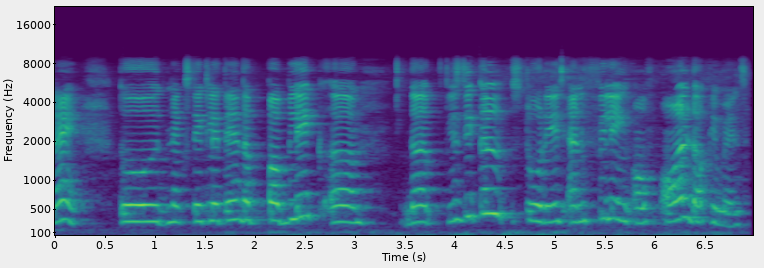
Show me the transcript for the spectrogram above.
राइट तो नेक्स्ट देख लेते हैं the public the physical storage and filling of all documents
